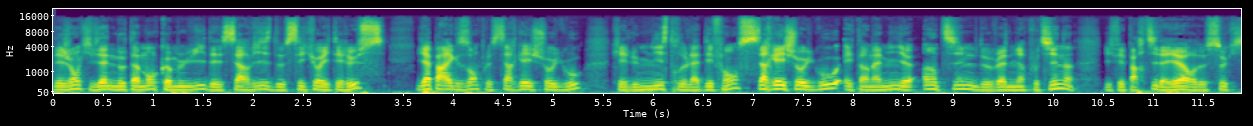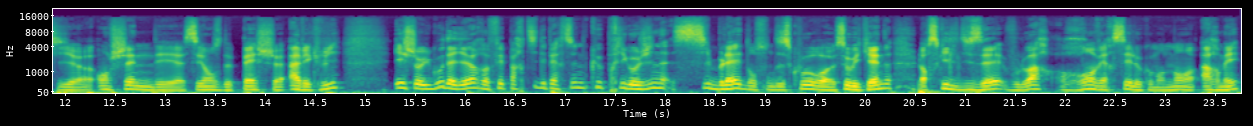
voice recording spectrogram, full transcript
des gens qui viennent notamment comme lui des services de sécurité russes. Il y a par exemple Sergei Shoigu, qui est le ministre de la Défense. Sergei Shoigu est un ami intime de Vladimir Poutine. Il fait partie d'ailleurs de ceux qui euh, enchaînent des séances de pêche avec lui. Et Shoigu d'ailleurs fait partie des personnes que Prigogine ciblait dans son discours euh, ce week-end lorsqu'il disait vouloir renverser le commandement armé.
